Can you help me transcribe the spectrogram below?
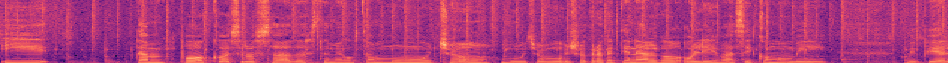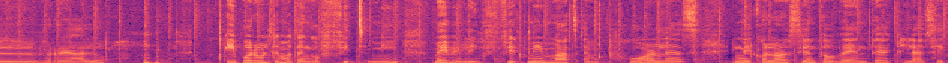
Y tampoco es rosado. Este me gusta mucho, mucho, mucho. Creo que tiene algo oliva, así como mi, mi piel real. Y por último tengo Fit Me, Maybelline Fit Me Matte and Poreless en el color 120 Classic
